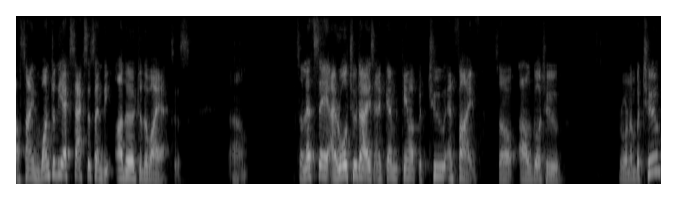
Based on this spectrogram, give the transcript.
I'll assign one to the x-axis and the other to the y-axis. Um, so let's say I roll two dice and it came, came up with two and five. So I'll go to row number two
